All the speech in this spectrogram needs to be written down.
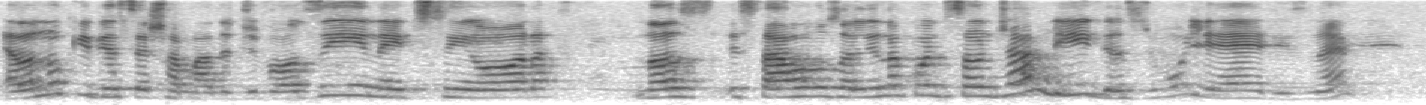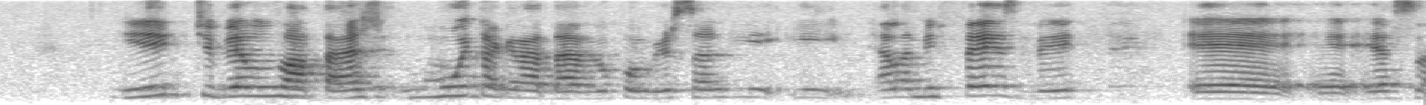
Ela não queria ser chamada de vozinha nem de senhora, nós estávamos ali na condição de amigas, de mulheres, né? E tivemos uma tarde muito agradável conversando e, e ela me fez ver é, é, essa,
